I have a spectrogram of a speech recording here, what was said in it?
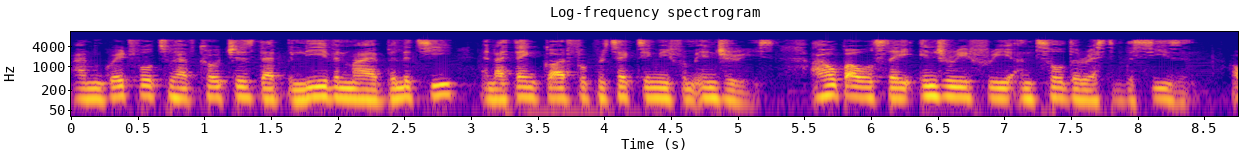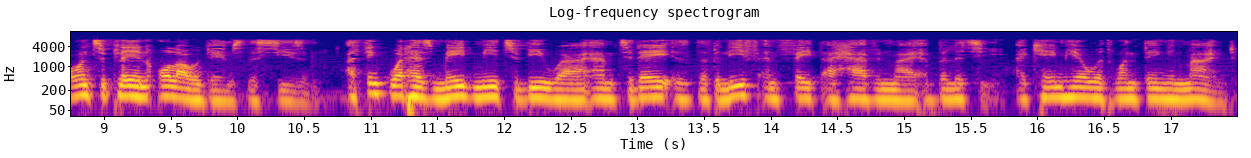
I'm grateful to have coaches that believe in my ability, and I thank God for protecting me from injuries. I hope I will stay injury free until the rest of the season. I want to play in all our games this season. I think what has made me to be where I am today is the belief and faith I have in my ability. I came here with one thing in mind,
